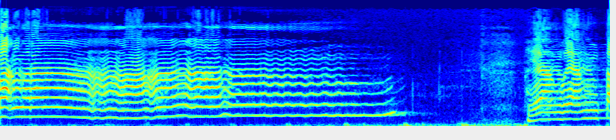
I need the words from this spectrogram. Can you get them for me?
បង្រាភាំងវាំងត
